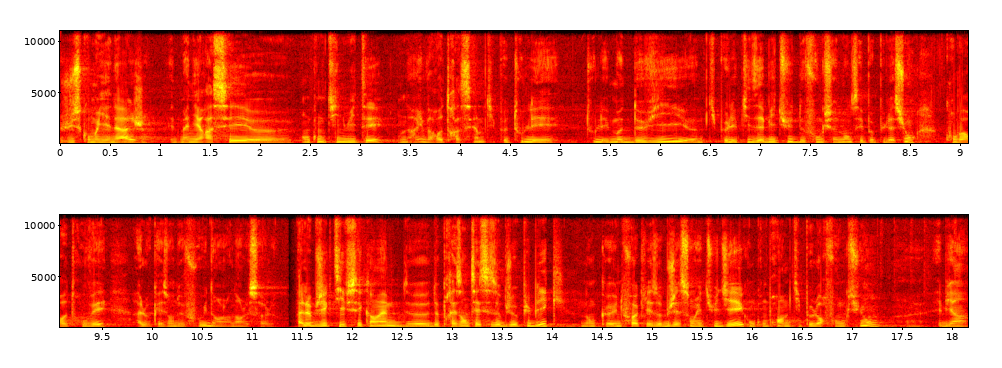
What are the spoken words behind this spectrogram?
jusqu'au Moyen Âge, et de manière assez en continuité, on arrive à retracer un petit peu tous les, modes de vie, un petit peu les petites habitudes de fonctionnement de ces populations qu'on va retrouver à l'occasion de fouilles dans, le sol. Bah, L'objectif, c'est quand même de, présenter ces objets au public. Donc, une fois que les objets sont étudiés, qu'on comprend un petit peu leur fonction, euh, eh bien,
